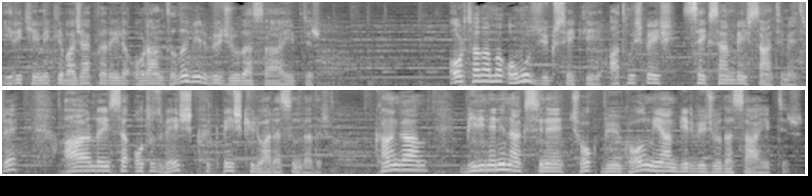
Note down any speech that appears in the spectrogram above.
İri kemikli bacaklarıyla orantılı bir vücuda sahiptir. Ortalama omuz yüksekliği 65-85 cm, ağırlığı ise 35-45 kilo arasındadır. Kangal, bilinenin aksine çok büyük olmayan bir vücuda sahiptir.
